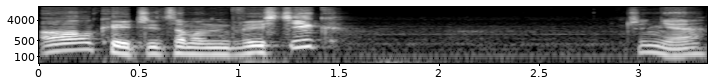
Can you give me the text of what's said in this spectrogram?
Okej, czyli co, mamy wyścig? Czy nie?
